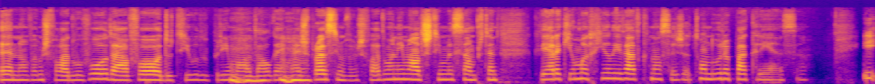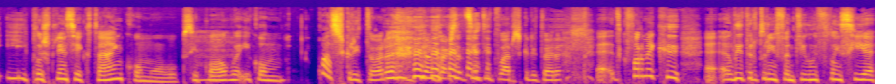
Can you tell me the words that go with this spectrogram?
uh, não vamos falar do avô, da avó, do tio, do primo uhum. ou de uhum, alguém uhum. mais próximo, vamos falar de um animal de estimação. Portanto, criar aqui uma realidade que não seja tão dura para a criança. E, e pela experiência que tem como psicóloga uhum. e como quase escritora, não gosta de se intitular escritora, eh, de que forma é que a literatura infantil influencia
